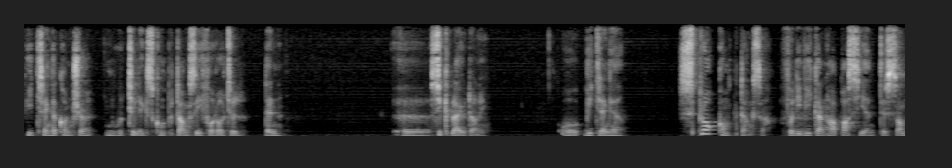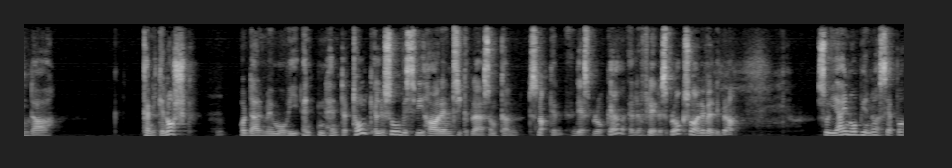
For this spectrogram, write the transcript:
vi trenger kanskje noe tilleggskompetanse i forhold til den øh, sykepleierutdanning. Og vi trenger språkkompetanse, fordi vi kan ha pasienter som da kan ikke norsk. Og dermed må vi enten hente tolk, eller så hvis vi har en sykepleier som kan snakke det språket, eller flere språk, så er det veldig bra. Så jeg nå begynner å se på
